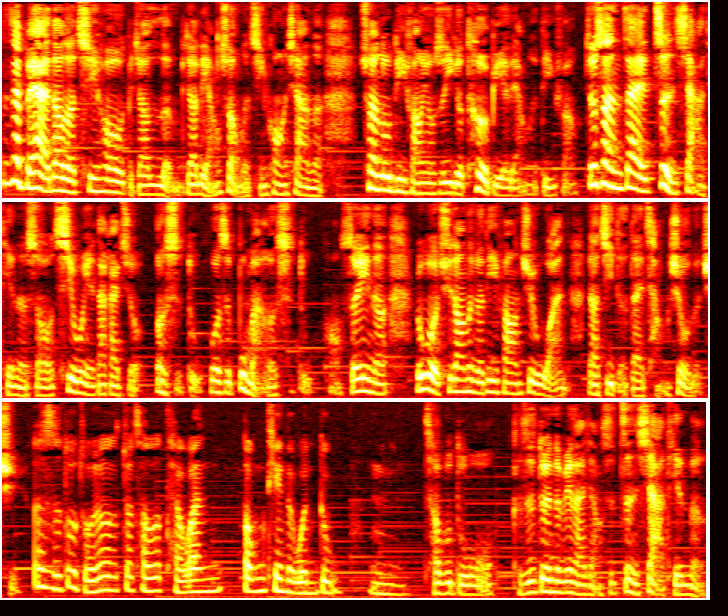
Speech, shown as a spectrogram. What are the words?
那在北海道的气候比较冷、比较凉爽的情况下呢，串路地方又是一个特别凉的地方，就算在正夏天的时候，气温也大概只有二十度，或是不满二十度。好，所以呢，如果去到那个地方去玩，要记得带长袖的去。二十度左右就差不多台湾冬天的温度。嗯，差不多。可是对那边来讲是正夏天了。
